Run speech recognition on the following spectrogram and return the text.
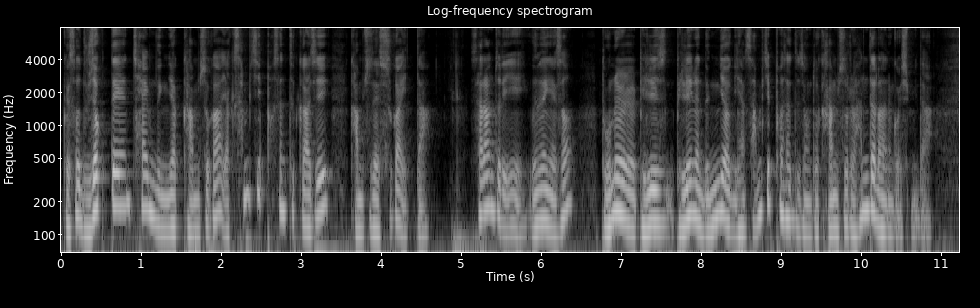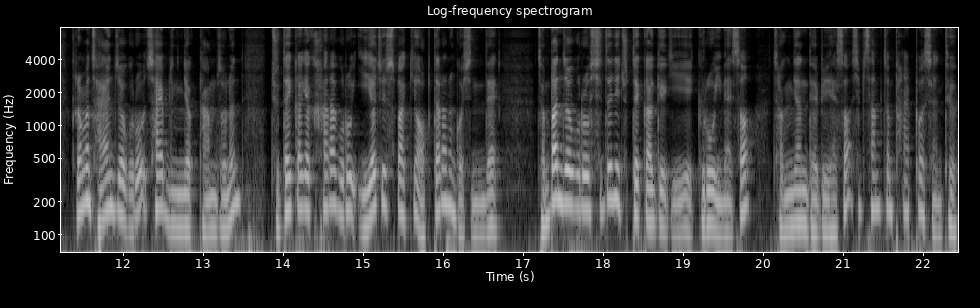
그래서 누적된 차입 능력 감소가 약 30%까지 감소될 수가 있다. 사람들이 은행에서 돈을 빌리, 빌리 는 능력이 한 30% 정도 감소를 한다는 것입니다. 그러면 자연적으로 차입 능력 감소는 주택 가격 하락으로 이어질 수밖에 없다라는 것인데 전반적으로 시드니 주택 가격이 그로 인해서 전년 대비해서 13.8%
